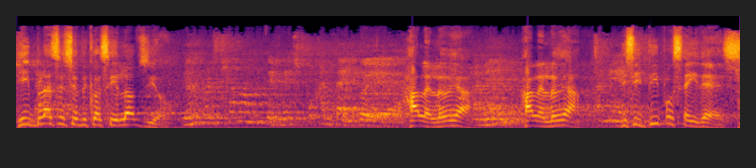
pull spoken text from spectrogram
He blesses you because He loves you. Hallelujah. Amen. Hallelujah. Amen. You see, people say this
